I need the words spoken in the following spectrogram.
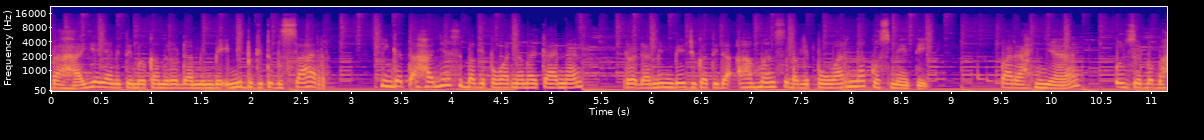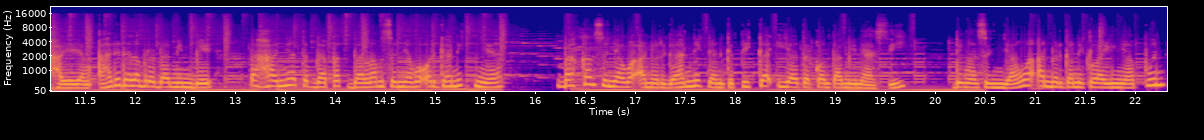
Bahaya yang ditimbulkan rodamin B ini begitu besar hingga tak hanya sebagai pewarna makanan Rodamin B juga tidak aman sebagai pewarna kosmetik. Parahnya, unsur berbahaya yang ada dalam rodamin B tak hanya terdapat dalam senyawa organiknya, bahkan senyawa anorganik dan ketika ia terkontaminasi dengan senyawa anorganik lainnya pun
